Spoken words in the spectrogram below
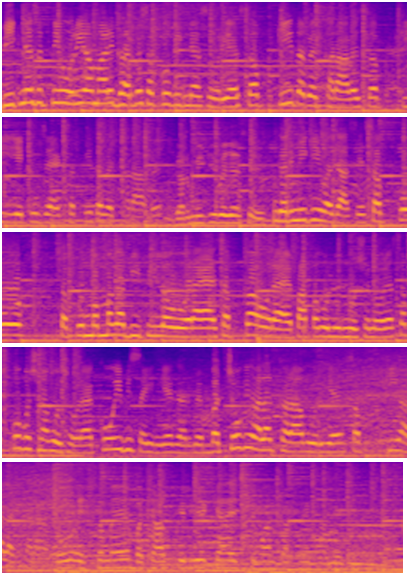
वीकनेस इतनी हो रही है हमारे घर में सबको वीकनेस हो रही है। सबकी तबीयत ख़राब है सबकी ए टू जेड सबकी तबीयत ख़राब है। गर्मी की वजह से? गर्मी की वजह से सबको सबको मम्मा का बीपी लो हो रहा है सबका हो रहा है पापा को लूज मोशन हो रहा है सबको कुछ ना कुछ हो रहा है कोई भी सही नहीं है घर में। बच्चों की हालत ख़राब हो रही है सबकी हालत ख़राब है। तो इस समय बचाव के लिए क्या इस्तेमाल करते हैं खाने पीने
